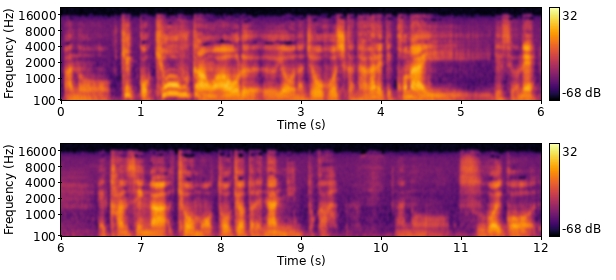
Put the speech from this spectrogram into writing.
あの、結構恐怖感を煽るような情報しか流れてこないですよね。感染が今日も東京都で何人とか、あの、すごいこう、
